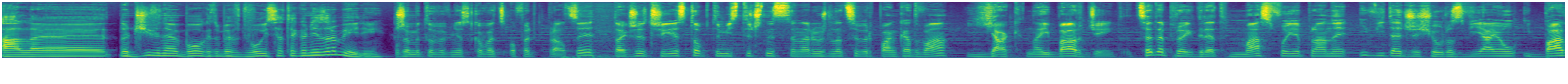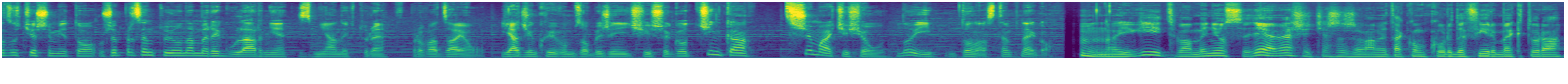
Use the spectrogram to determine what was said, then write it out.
ale no dziwne by było, gdyby w dwójce tego nie zrobili. Możemy to wywnioskować z ofert pracy. Także czy jest to optymistyczny scenariusz dla Cyberpunka 2? Jak najbardziej. CD Projekt Red ma swoje plany i widać, że się rozwijają i bardzo cieszy mnie to, że prezentują nam regularnie zmiany, które wprowadzają. Ja dziękuję Wam za obejrzenie dzisiejszego odcinka. Trzymajcie się, no i do następnego. No i git, mamy newsy. Nie wiem, ja się cieszę, że mamy taką kurde firmę, która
